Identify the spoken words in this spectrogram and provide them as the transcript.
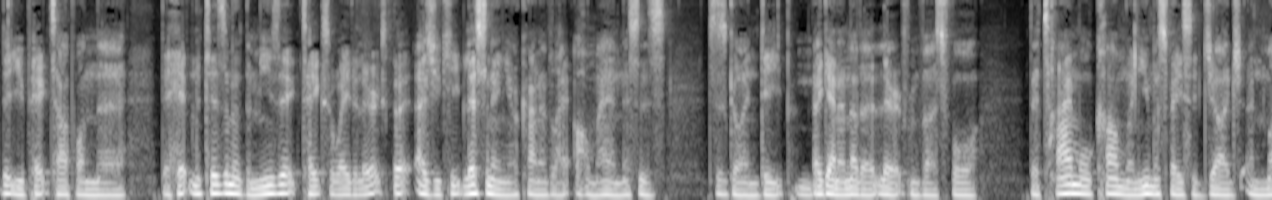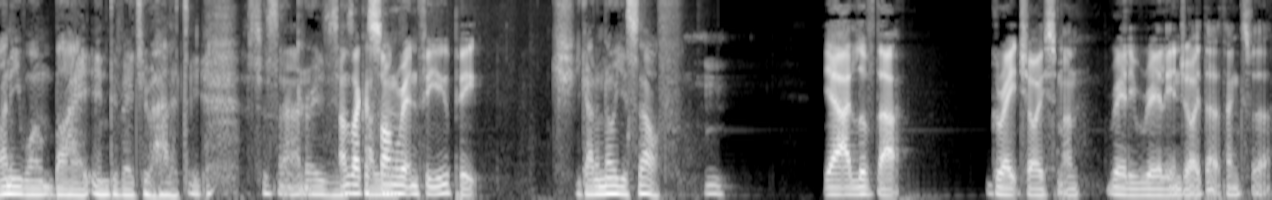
that you picked up on the the hypnotism of the music takes away the lyrics, but as you keep listening, you're kind of like, oh man, this is this is going deep. Mm. Again, another lyric from verse four. The time will come when you must face a judge, and money won't buy individuality. It's just like Man, crazy. Sounds like a I song written for you, Pete. you got to know yourself. Yeah, I love that. Great choice, man. Really, really enjoyed that. Thanks for that.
